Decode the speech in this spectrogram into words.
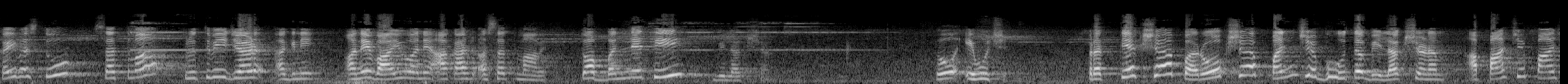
કઈ વસ્તુ? સતમાં, પૃથ્વી, જળ, અગ્નિ અને વાયુ અને આકાશ અસતમાં આવે. તો આ બંનેથી વિલક્ષણ. તો એવું છે. પ્રત્યક્ષ પરોક્ષ પંચભૂત વિલક્ષણમ આ પાંચે પાંચ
